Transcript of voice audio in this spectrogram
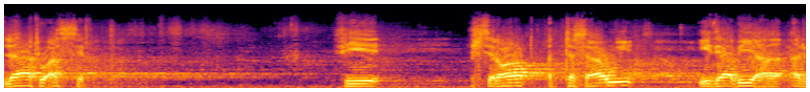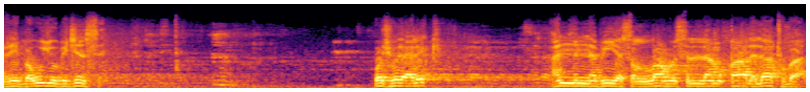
لا تؤثر في اشتراط التساوي إذا بيع الربوي بجنسه. وجه ذلك أن النبي صلى الله عليه وسلم قال لا تباع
